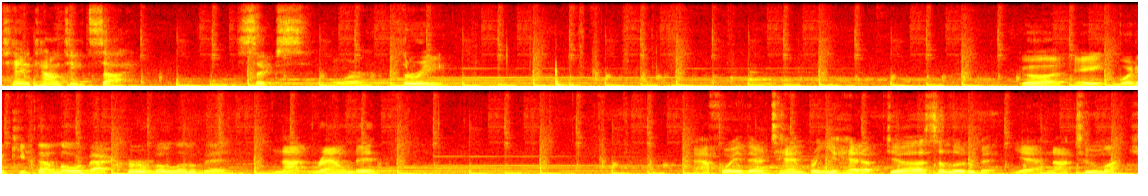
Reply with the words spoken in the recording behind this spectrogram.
10 count each side. Six or three. Good. Eight. Way to keep that lower back curve a little bit, not round it. Halfway there, 10. Bring your head up just a little bit. Yeah, not too much.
